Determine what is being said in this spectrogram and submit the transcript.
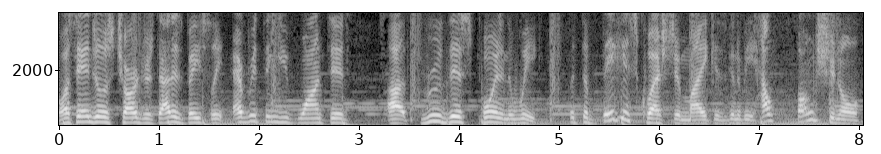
Los Angeles Chargers, that is basically everything you've wanted uh, through this point in the week. But the biggest question, Mike, is going to be how functional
